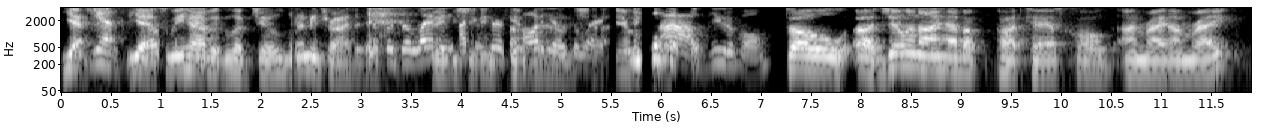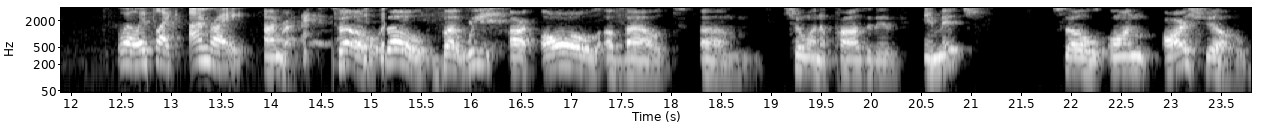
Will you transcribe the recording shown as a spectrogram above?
Yes. Yes. Yes. Okay. We have it. Look, Jill, let me try this. It's a delay. Maybe she can get audio delay. There we go. Ah, beautiful. So, uh, Jill and I have a podcast called I'm Right, I'm Right. Well, it's like I'm right. I'm right. So, so, but we are all about um, showing a positive image. So on our show,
